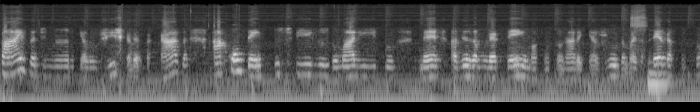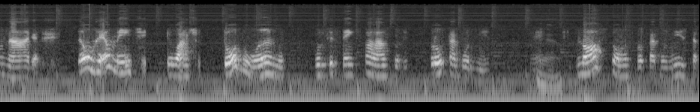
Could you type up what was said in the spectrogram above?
faz a dinâmica, a logística dessa casa a contente dos filhos, do marido, né? Às vezes a mulher tem uma funcionária que ajuda, mas Sim. até da funcionária. Então, realmente, eu acho que todo ano você tem que falar sobre protagonismo. Né? É nós somos protagonistas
